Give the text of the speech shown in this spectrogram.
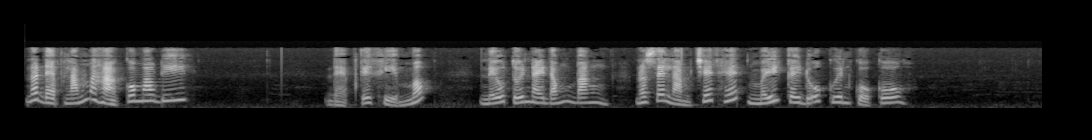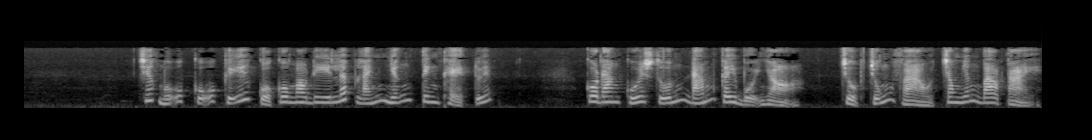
nó đẹp lắm mà hả cô mau đi. Đẹp cái khỉ mốc, nếu tối nay đóng băng, nó sẽ làm chết hết mấy cây đỗ quyên của cô. Chiếc mũ cũ kỹ của cô mau đi lấp lánh những tinh thể tuyết. Cô đang cúi xuống đám cây bụi nhỏ, chụp chúng vào trong những bao tải.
